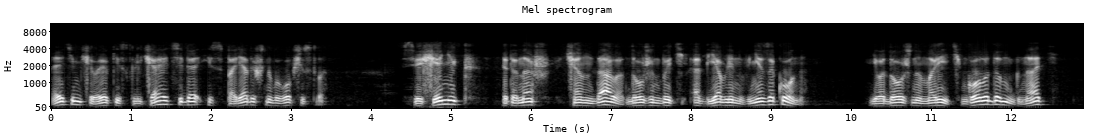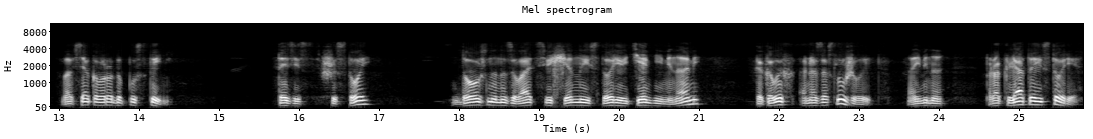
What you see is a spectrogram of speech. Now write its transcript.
Этим человек исключает себя из порядочного общества. Священник — это наш Чандала должен быть объявлен вне закона. Его должно морить голодом, гнать во всякого рода пустыни. Тезис шестой. Должно называть священную историю теми именами, каковых она заслуживает, а именно проклятая история.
